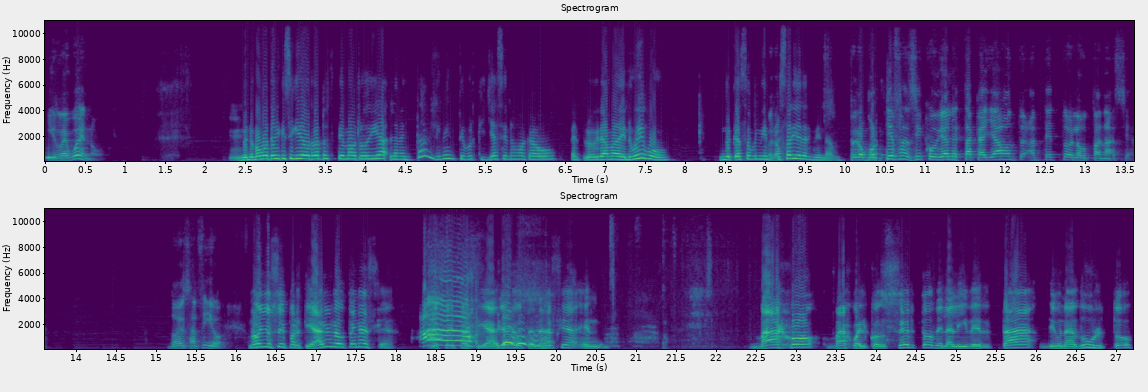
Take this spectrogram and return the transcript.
Y re bueno. Mm. Bueno, vamos a tener que seguir abordando este tema otro día, lamentablemente, porque ya se nos acabó el programa de nuevo. No alcanzamos ni empezar y ya terminamos. Pero ¿por qué Francisco Vidal está callado ante esto de la eutanasia? Dos desafíos. No, yo soy partidario de la eutanasia. Yo soy ¡Ah! partidario de la eutanasia en, bajo, bajo el concepto de la libertad de un adulto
